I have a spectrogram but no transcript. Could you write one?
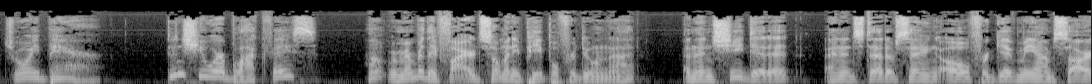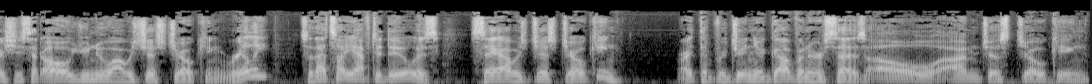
Joy Behar? Didn't she wear blackface? Huh? Remember they fired so many people for doing that? And then she did it. And instead of saying, Oh, forgive me, I'm sorry, she said, Oh, you knew I was just joking. Really? So that's all you have to do is say I was just joking, right? The Virginia governor says, Oh, I'm just joking,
